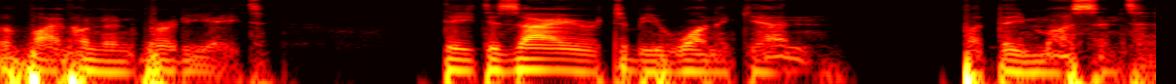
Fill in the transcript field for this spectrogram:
of 538. They desire to be one again, but they mustn't.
